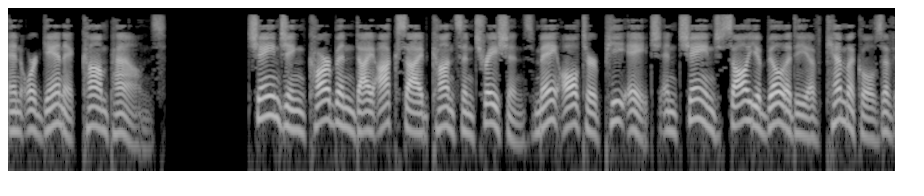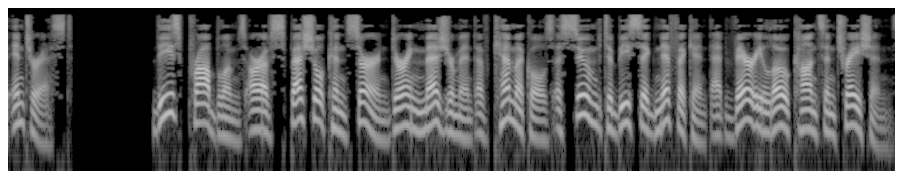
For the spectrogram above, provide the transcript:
and organic compounds. Changing carbon dioxide concentrations may alter pH and change solubility of chemicals of interest. These problems are of special concern during measurement of chemicals assumed to be significant at very low concentrations.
